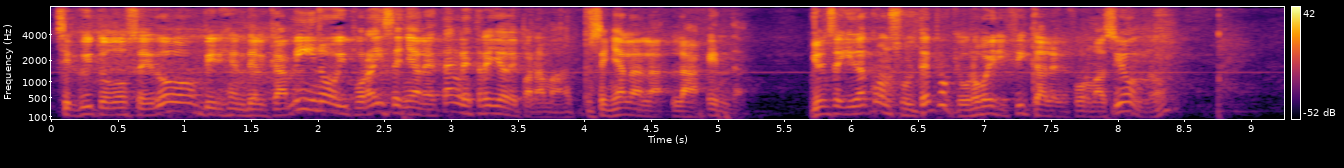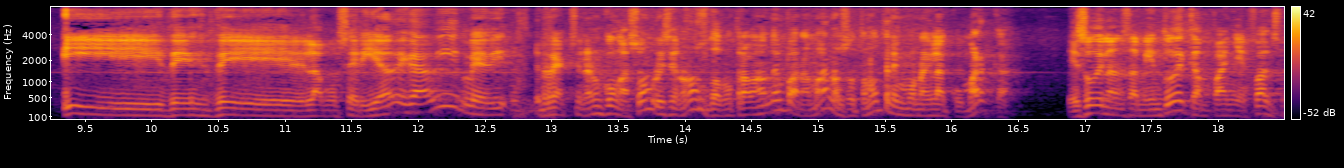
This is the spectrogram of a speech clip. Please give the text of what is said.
Circuito 12-2, Virgen del Camino, y por ahí señala, está en la estrella de Panamá, señala la, la agenda. Yo enseguida consulté porque uno verifica la información, ¿no? Y desde la vocería de Gaby me reaccionaron con asombro. Dicen, no, nosotros estamos trabajando en Panamá, nosotros no tenemos nada en la comarca. Eso de lanzamiento de campaña es falso.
